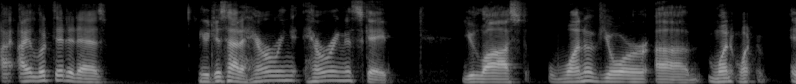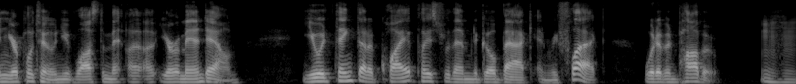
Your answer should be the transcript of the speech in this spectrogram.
i, I looked at it as you just had a harrowing harrowing escape you lost one of your uh, one one in your platoon you've lost a uh, uh, you're a man down you would think that a quiet place for them to go back and reflect would have been Pabu mm-hmm.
